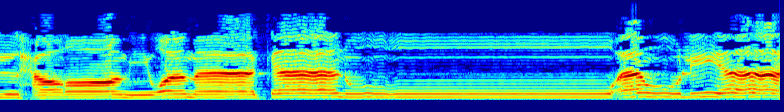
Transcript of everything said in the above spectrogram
الحرام وما كانوا أولياءه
